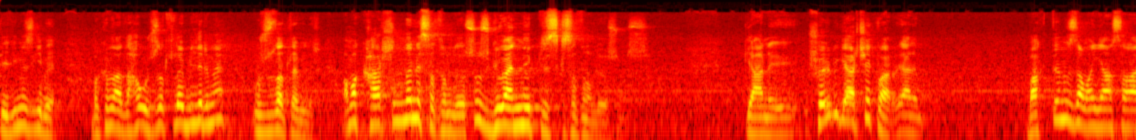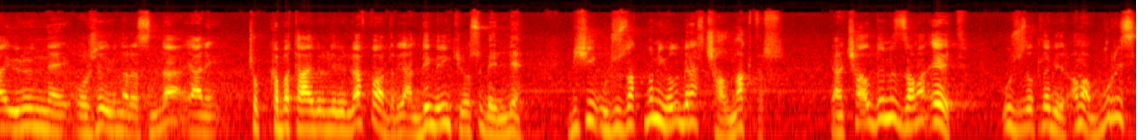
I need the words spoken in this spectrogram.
dediğiniz gibi bakımlar daha ucuzlatılabilir mi? Ucuzlatılabilir. Ama karşında ne satın alıyorsunuz? Güvenlik riski satın alıyorsunuz. Yani şöyle bir gerçek var. Yani baktığınız zaman yan sanayi ürünle orijinal ürün arasında yani çok kaba tabirle bir laf vardır. Yani demirin kilosu belli. Bir şeyi ucuzlatmanın yolu biraz çalmaktır. Yani çaldığınız zaman evet ucuzlatılabilir ama bu risk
